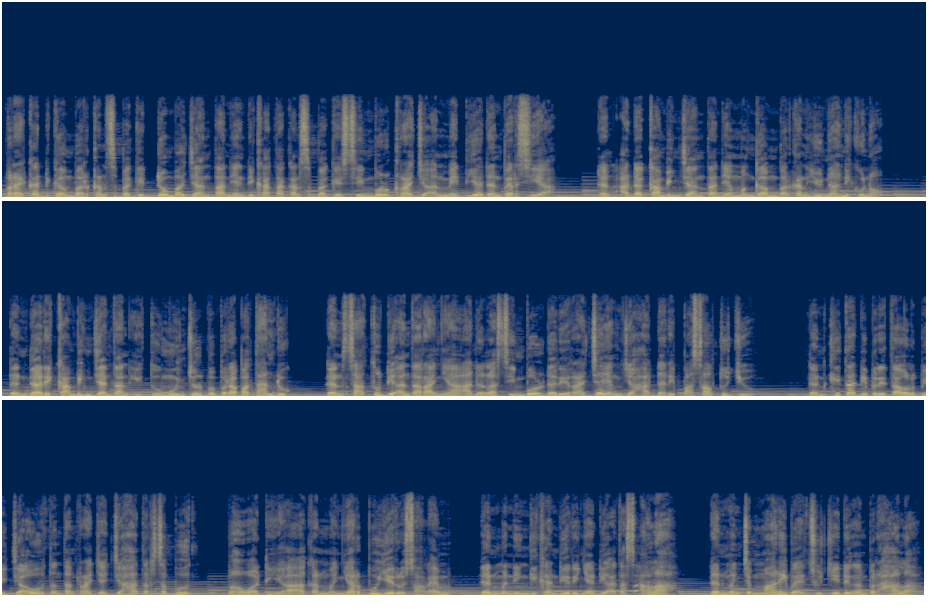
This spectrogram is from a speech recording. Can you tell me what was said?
mereka digambarkan sebagai domba jantan yang dikatakan sebagai simbol kerajaan Media dan Persia. Dan ada kambing jantan yang menggambarkan Yunani kuno. Dan dari kambing jantan itu muncul beberapa tanduk dan satu di antaranya adalah simbol dari raja yang jahat dari pasal 7. Dan kita diberitahu lebih jauh tentang raja jahat tersebut, bahwa dia akan menyerbu Yerusalem dan meninggikan dirinya di atas Allah dan mencemari bait suci dengan berhala.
